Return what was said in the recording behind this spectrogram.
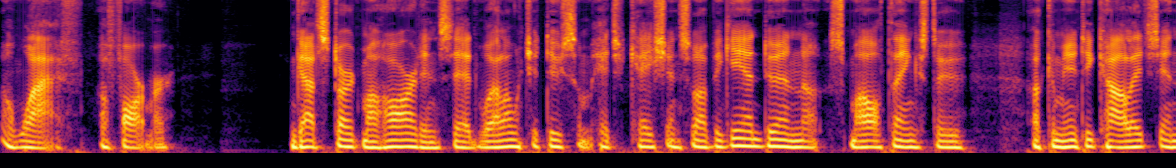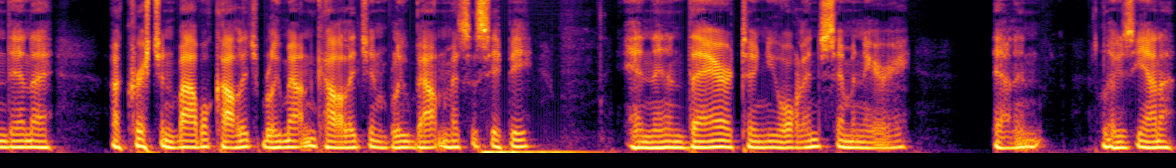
a wife, a farmer. God stirred my heart and said, Well, I want you to do some education. So I began doing uh, small things through a community college and then a, a Christian Bible college, Blue Mountain College in Blue Mountain, Mississippi, and then there to New Orleans Seminary down in Louisiana.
